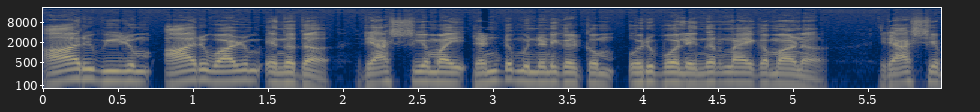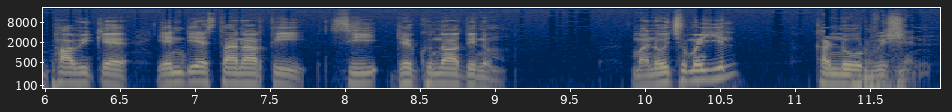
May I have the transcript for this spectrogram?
ആര് വീഴും ആര് വാഴും എന്നത് രാഷ്ട്രീയമായി രണ്ട് മുന്നണികൾക്കും ഒരുപോലെ നിർണായകമാണ്. രാഷ്ട്രീയ ഭാവിക്ക് എൻ ഡി എ സ്ഥാനാർത്ഥി സി രഘുനാഥിനും. മനോജ് മയ്യിൽ കണ്ണൂർ വിഷൻ.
